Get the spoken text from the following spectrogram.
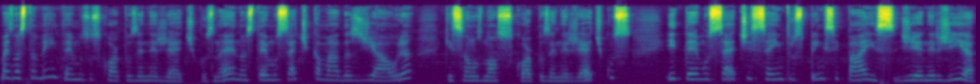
mas nós também temos os corpos energéticos, né? Nós temos sete camadas de aura, que são os nossos corpos energéticos, e temos sete centros principais de energia,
